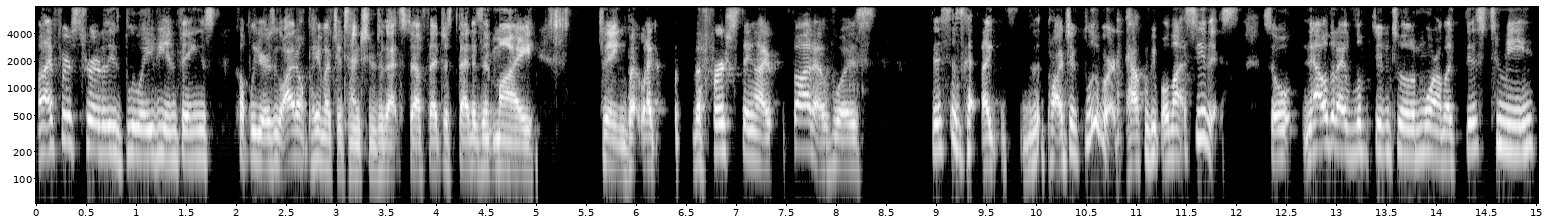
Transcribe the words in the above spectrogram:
when I first heard of these blue avian things a couple years ago, I don't pay much attention to that stuff. That just that isn't my thing. But like the first thing I thought of was this is like Project Bluebird. How can people not see this? So now that I've looked into it a little more, I'm like, this to me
